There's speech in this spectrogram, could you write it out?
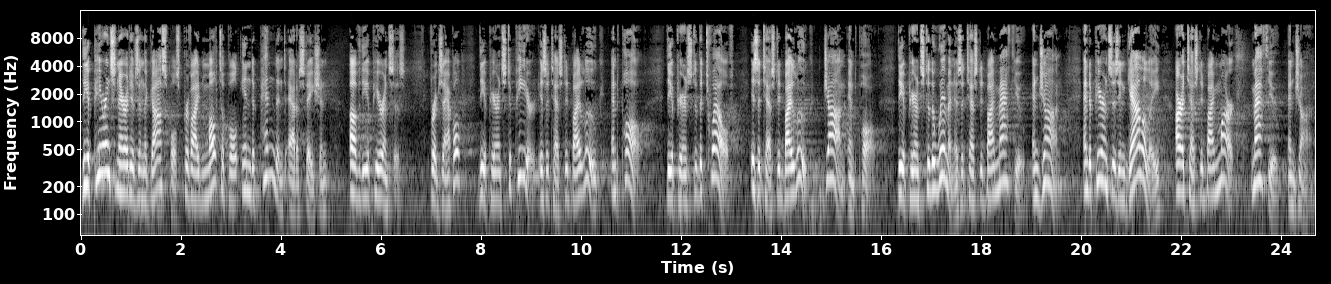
the appearance narratives in the Gospels provide multiple independent attestation of the appearances. For example, the appearance to Peter is attested by Luke and Paul. The appearance to the twelve is attested by Luke, John, and Paul. The appearance to the women is attested by Matthew and John. And appearances in Galilee are attested by Mark, Matthew, and John.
